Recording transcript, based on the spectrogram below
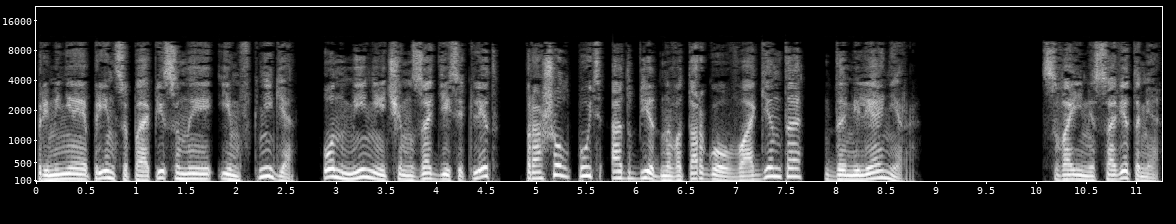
Применяя принципы, описанные им в книге, он менее чем за 10 лет прошел путь от бедного торгового агента до миллионера. Своими советами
